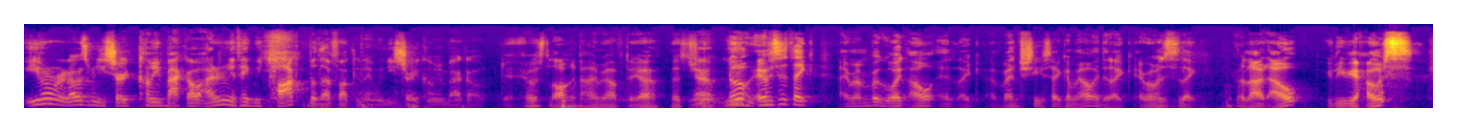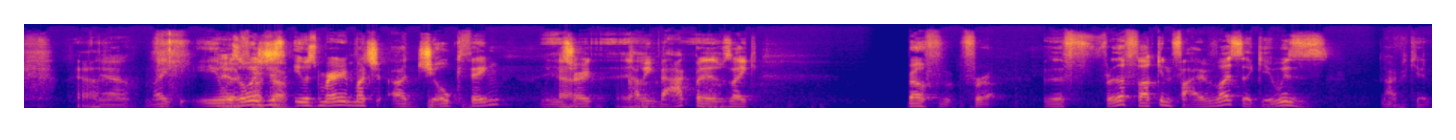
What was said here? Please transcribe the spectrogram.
Even regardless when you started coming back out, I don't even think we talked about that fucking night when you started coming back out. It was a long time after. Yeah, that's true. Yeah, no, we- no, it was just like I remember going out and like eventually you started coming out and like everyone's just like you're allowed out. You leave your house. Yeah. Yeah, like it Yeah, was always just up. it was very much a joke thing when you started coming back, but it was like, bro, for, for the for the fucking five of us, like it was not kid,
